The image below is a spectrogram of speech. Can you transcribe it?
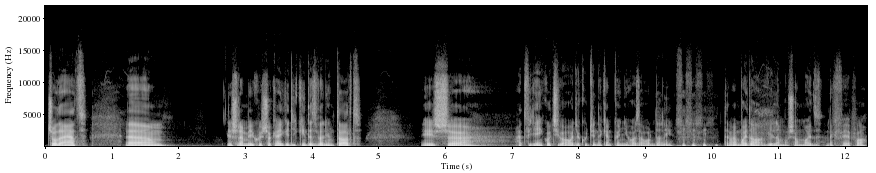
csodát, és reméljük, hogy sokáig egyébként ez velünk tart, és ö, hát figyelj, én kocsival vagyok, úgyhogy nekem könnyű hazahordani. Te már majd a villamoson majd legfeljebb, ha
